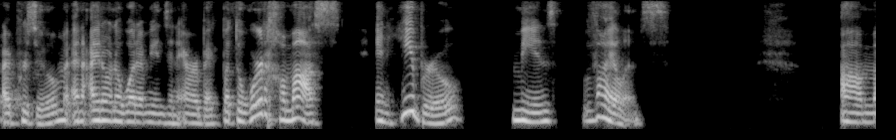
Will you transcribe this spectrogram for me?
I presume, and I don't know what it means in Arabic, but the word Hamas in Hebrew means violence. Um,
